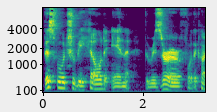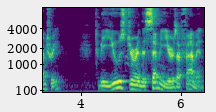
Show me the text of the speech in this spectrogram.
This food should be held in the reserve for the country to be used during the seven years of famine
